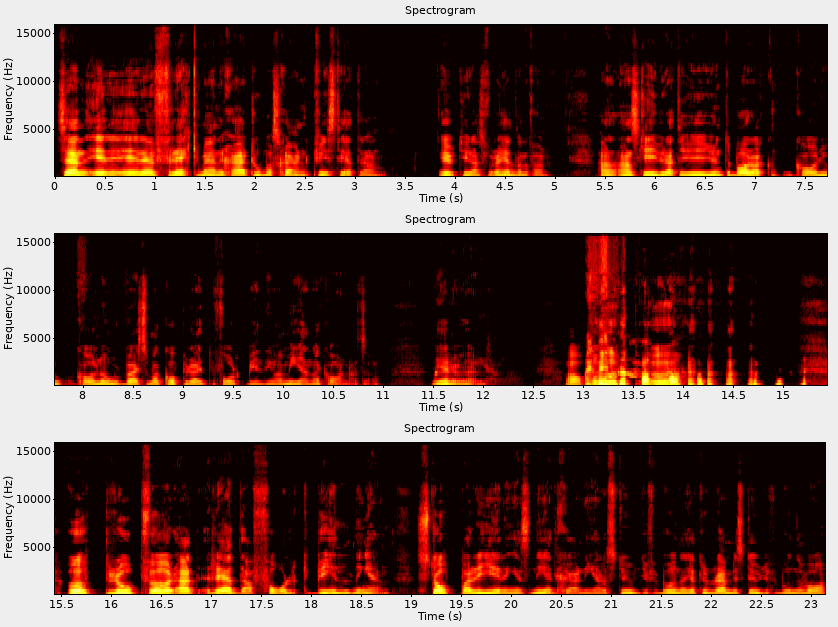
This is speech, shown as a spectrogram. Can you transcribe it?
Sen är det, är det en fräck människa här, Thomas Stjernqvist heter han. Utgivaren för att heta mm. i alla fall. Han, han, skriver att det är ju inte bara Karl, Norberg som har copyright på folkbildning. Vad menar Karl alltså? Det är det mm. väl? Ja, och upp, upprop för att rädda folkbildningen. Stoppa regeringens nedskärningar av studieförbunden. Jag trodde det här med studieförbunden var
